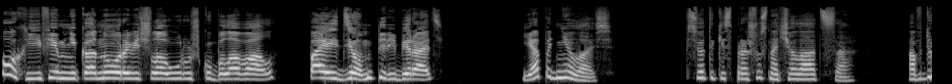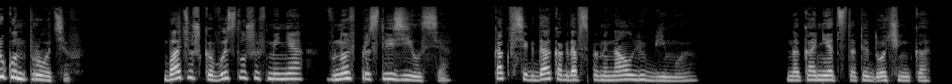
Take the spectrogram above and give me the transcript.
Ох, Ефим Никанорович Лаурушку баловал. Пойдем перебирать!» Я поднялась. Все-таки спрошу сначала отца. А вдруг он против? Батюшка, выслушав меня, вновь прослезился, как всегда, когда вспоминал любимую. «Наконец-то ты, доченька,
